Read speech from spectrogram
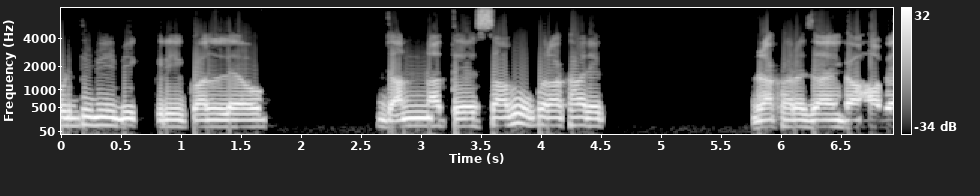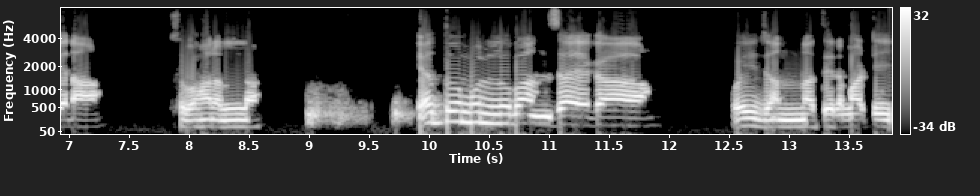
পৃথিবী বিক্রি করলেও জান্নাতে সাবুক রাখার রাখার জায়গা হবে না। সুবহান আল্লাহ এত মূল্যবান জায়গা, ওই জান্নাতের মাটি।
